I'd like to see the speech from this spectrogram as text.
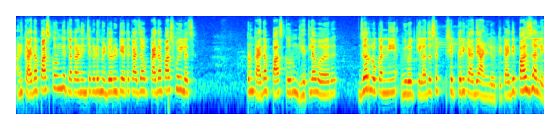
आणि कायदा पास करून घेतला कारण यांच्याकडे मेजॉरिटी आहे तर कायदा कायदा पास होईलच. पण कायदा पास करून घेतल्यावर जर लोकांनी विरोध केला जसं शेतकरी कायदे आणले होते कायदे पास झाले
